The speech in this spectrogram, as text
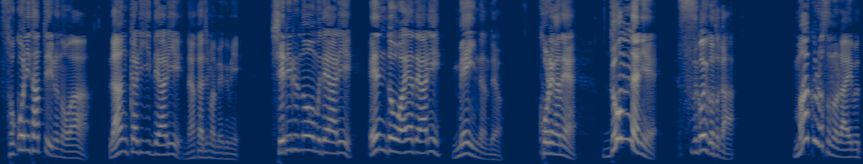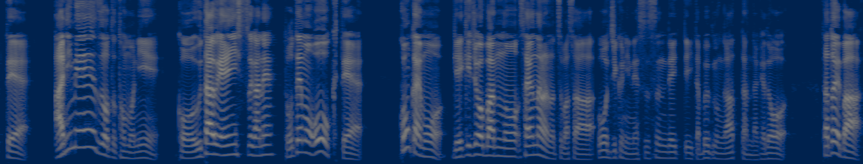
そこに立っているのはランカリーであり中島めぐみ。シェリル・ノームであり遠藤綾でありメインなんだよ。これがねどんなにすごいことか。マクロスのライブってアニメ映像とともにこう歌う演出がねとても多くて今回も劇場版の「さよならの翼」を軸にね進んでいっていた部分があったんだけど例えば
